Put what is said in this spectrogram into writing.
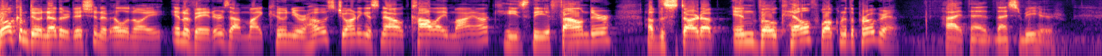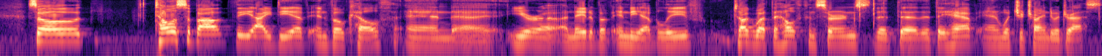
Welcome to another edition of Illinois Innovators. I'm Mike Kuhn, your host. Joining us now, Kale Mayank. He's the founder of the startup Invoke Health. Welcome to the program. Hi, th- nice to be here. So, tell us about the idea of Invoke Health. And uh, you're a, a, native of India, I believe. Talk about the health concerns that uh, that they have and what you're trying to address.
